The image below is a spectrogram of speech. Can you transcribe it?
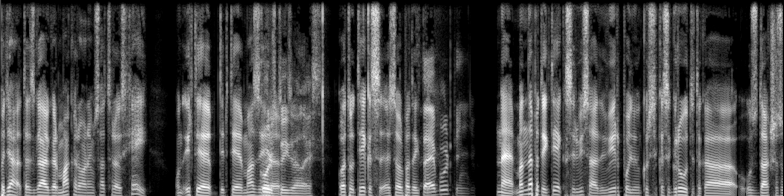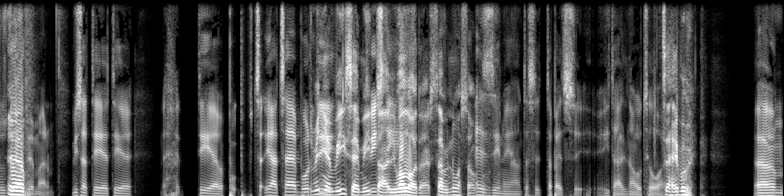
bet jā, tas gāja gar makaroniem, es atceros, hei, un ir tie, ir tie mazie. Kurus tu izvēlējies? Oto, tie, kas, es varu pateikt, Tā ir burtiņa. Nē, man nepatīk tie, kas ir visādi virpuļi, un kas, kas ir grūti tā kā uz uzdevumi, piemēram. Visādi tie, tie, tie, c- jā, C burti. Viņiem visiem twistiņi. itāļu valodā ir savi nosaukumi. Es zinu, jā, tas ir tāpēc itāļi nav cilvēki. Cēburti. Um,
